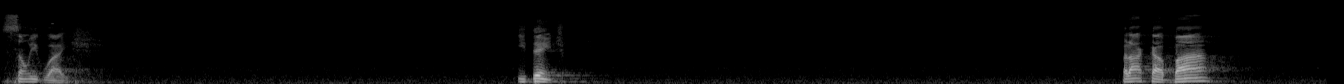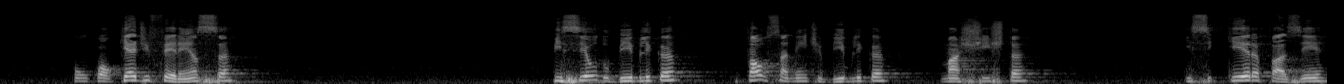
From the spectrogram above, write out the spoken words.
são iguais. Idênticos. Para acabar com qualquer diferença pseudo-bíblica, falsamente bíblica, machista, que se queira fazer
